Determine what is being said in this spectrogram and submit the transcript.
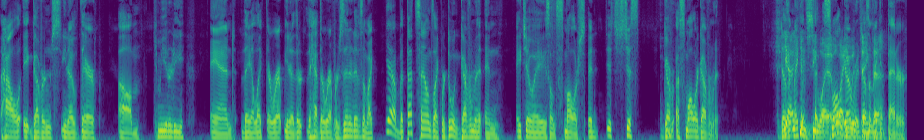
how it governs you know their um, community." And they elect their rep, you know, they're- they have their representatives. I'm like, yeah, but that sounds like we're doing government and HOAs on smaller, and it's just gov- a smaller government. It doesn't Yeah, I make can it see a why- smaller why government doesn't make that. it better.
